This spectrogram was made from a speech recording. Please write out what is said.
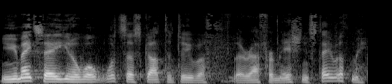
You might say, you know, well, what's this got to do with the Reformation? Stay with me.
